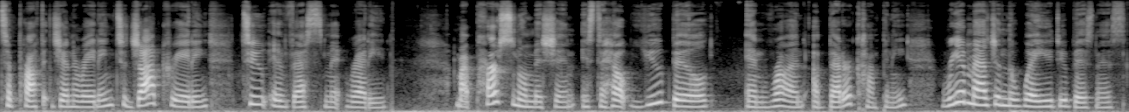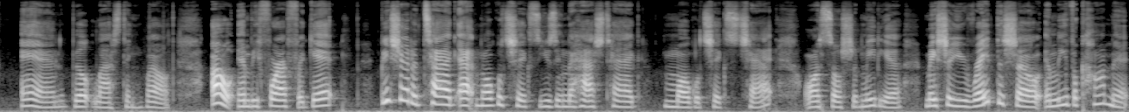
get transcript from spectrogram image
to profit generating to job creating to investment ready. My personal mission is to help you build and run a better company, reimagine the way you do business, and build lasting wealth. Oh, and before I forget, be sure to tag at Mogul Chix using the hashtag Mogul Chix Chat on social media. Make sure you rate the show and leave a comment.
